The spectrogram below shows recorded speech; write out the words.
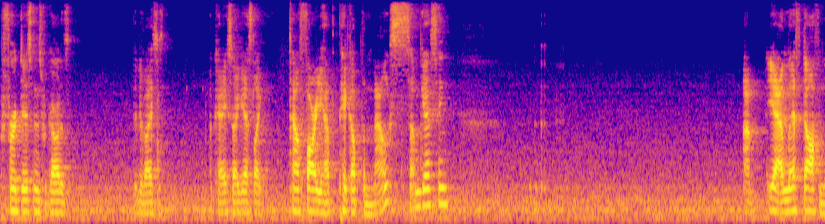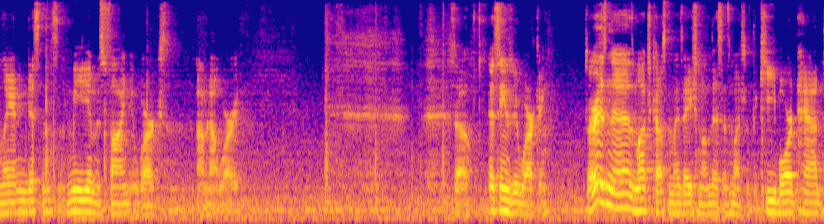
preferred distance regardless the device is, okay, so I guess like how far you have to pick up the mouse, I'm guessing. Um, yeah, lift off and landing distance, medium is fine, it works. I'm not worried. So it seems to be working. So there isn't as much customization on this as much as the keyboard had.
